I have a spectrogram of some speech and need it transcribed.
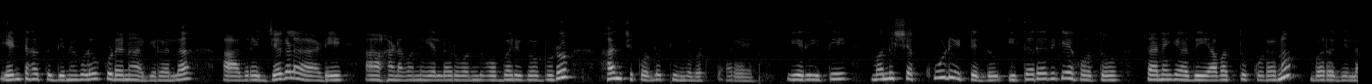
ಎಂಟು ಹತ್ತು ದಿನಗಳು ಕೂಡ ಆಗಿರಲ್ಲ. ಆದರೆ ಜಗಳ ಆಡಿ ಆ ಹಣವನ್ನು ಎಲ್ಲರೂ ಒಂದು ಒಬ್ಬರಿಗೊಬ್ಬರು ಹಂಚಿಕೊಂಡು ತಿಂದುಬಿಡ್ತಾರೆ ಈ ರೀತಿ ಮನುಷ್ಯ ಕೂಡಿಟ್ಟಿದ್ದು ಇತರರಿಗೆ ಹೊತ್ತು ತನಗೆ ಅದು ಯಾವತ್ತೂ ಕೂಡ ಬರೋದಿಲ್ಲ.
